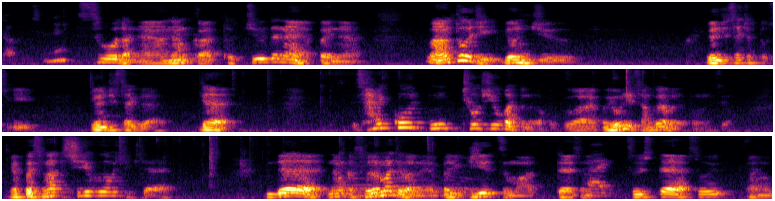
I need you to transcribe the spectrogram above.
たわけですよね。そうだね。なんか途中でね、やっぱりね、まあ、あの当時40、40歳ちょっと過ぎ、40歳ぐらい。で、最高に調子良かったのが僕はやっぱり43ぐらいまでだと思うんですよ。やっぱりその後視力が落ちてきて、で、なんかそれまではね、やっぱり技術もあって、そのはい。そして、そういうあの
